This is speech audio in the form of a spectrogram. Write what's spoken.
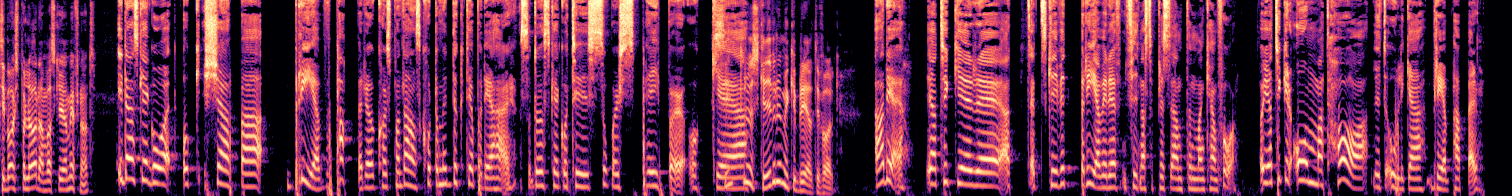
Tillbaks på lördagen. Vad ska jag göra mer för något? Idag ska jag gå och köpa brevpapper och korrespondenskort. De är duktiga på det här. Så då ska jag gå till Source Paper och... Sitter du, skriver du mycket brev till folk? Ja, det gör jag. Jag tycker eh, att ett skrivet brev är den finaste presenten man kan få. Och Jag tycker om att ha lite olika brevpapper.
